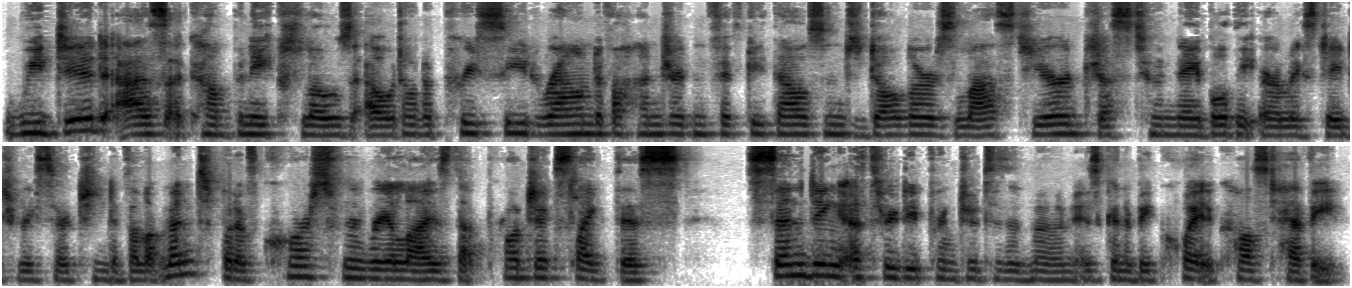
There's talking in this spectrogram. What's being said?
We did, as a company, close out on a pre-seed round of $150,000 last year just to enable the early-stage research and development. But of course, we realized that projects like this, sending a 3D printer to the moon is going to be quite cost-heavy.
